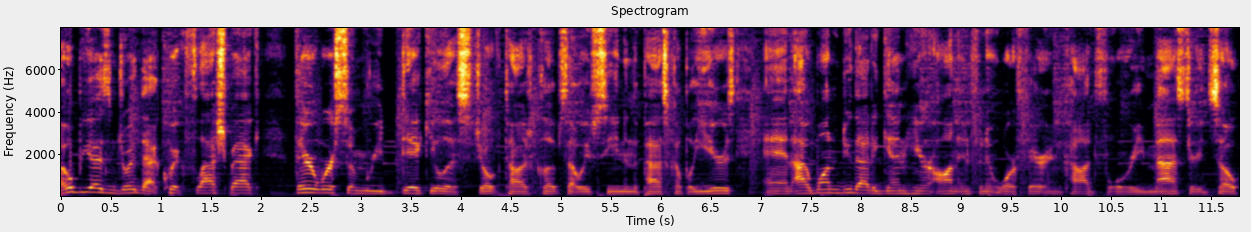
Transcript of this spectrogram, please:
hope you guys enjoyed that quick flashback. There were some ridiculous Joketage clips that we've seen in the past couple years, and I want to do that again here on Infinite Warfare and COD 4 Remastered. So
